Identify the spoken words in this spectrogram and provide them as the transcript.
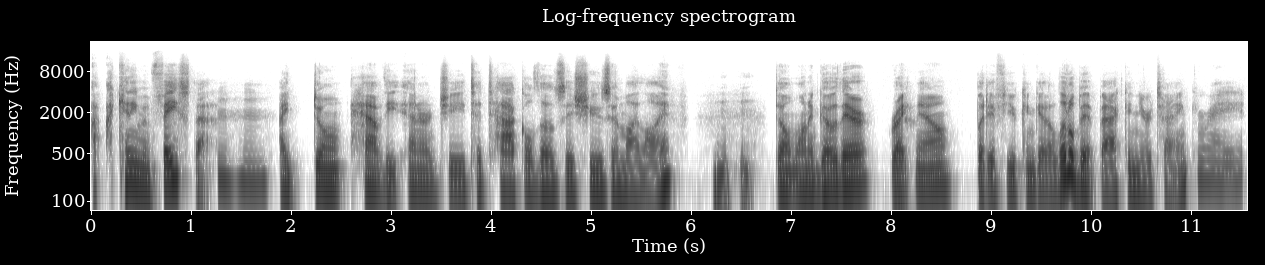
I I can't even face that. hmm I don't have the energy to tackle those issues in my life. Mhm. Don't want to go there right now. But if you can get a little bit back in your tank, Right.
